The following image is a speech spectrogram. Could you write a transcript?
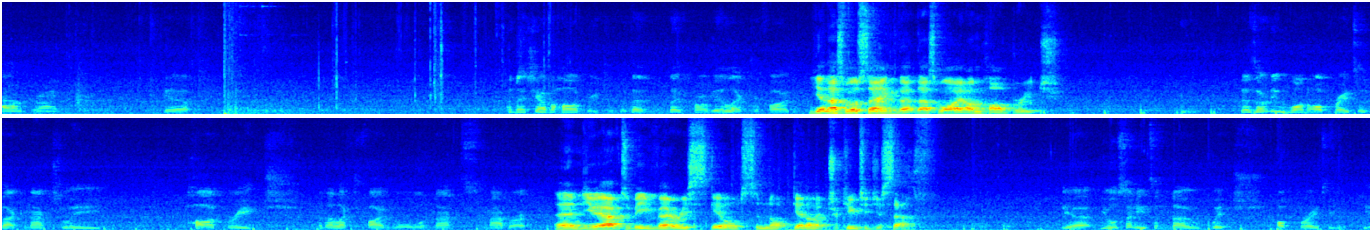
Oh, right. Yeah. She have a hard breacher, but then they probably electrified. Yeah, that's what I was saying. That that's why I'm hard breach. There's only one operator that can actually hard breach an electrified wall, and that's Maverick. And you have to be very skilled to not get electrocuted yourself. Yeah, you also need to know which operator you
